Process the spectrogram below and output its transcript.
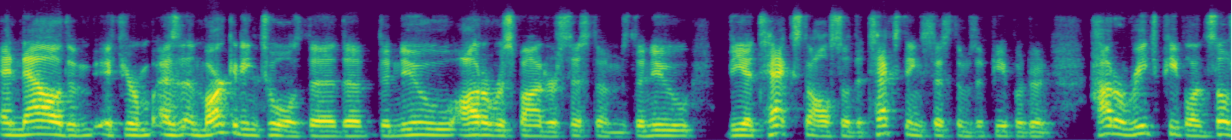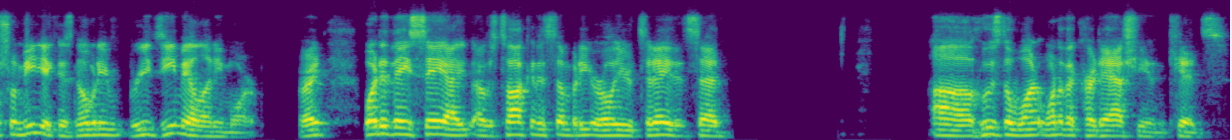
and now the if you're as the marketing tools the the the new autoresponder systems the new via text also the texting systems that people are doing how to reach people on social media because nobody reads email anymore right? What did they say? I, I was talking to somebody earlier today that said uh, who's the one one of the kardashian kids?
